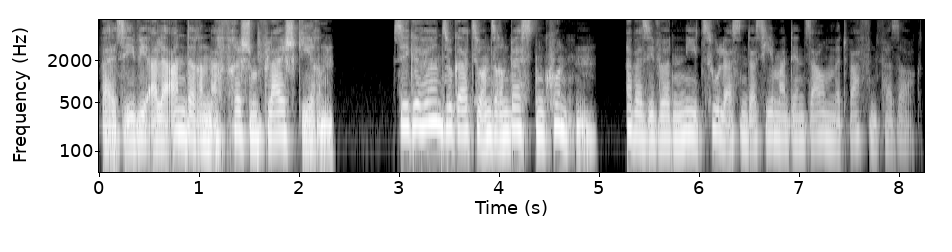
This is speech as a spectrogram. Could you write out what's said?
weil sie wie alle anderen nach frischem Fleisch gieren. Sie gehören sogar zu unseren besten Kunden, aber sie würden nie zulassen, dass jemand den Saum mit Waffen versorgt.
